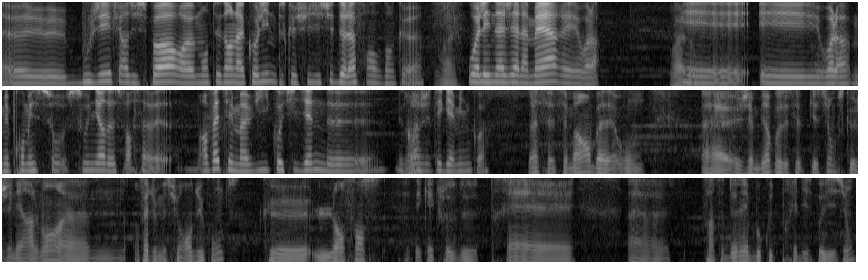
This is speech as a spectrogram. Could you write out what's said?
euh, bouger, faire du sport, euh, monter dans la colline parce que je suis du sud de la France, donc euh, Ouais. ou aller nager à la mer et voilà. Ouais, Et, et voilà, mes premiers sou- souvenirs de sport, ça, en fait, c'est ma vie quotidienne de, de quand Ouais. j'étais gamine, quoi. Ouais, c'est marrant. bah, on- euh, J'aime bien poser cette question parce que généralement, euh, en fait, je me suis rendu compte que l'enfance, c'était quelque chose de très. euh, Enfin, ça donnait beaucoup de prédispositions,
